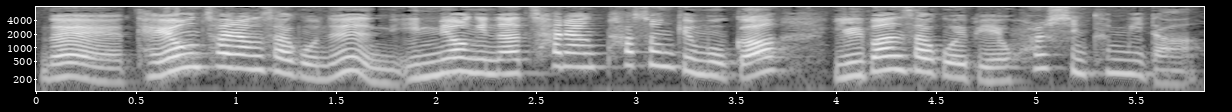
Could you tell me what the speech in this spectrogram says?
네, 대형 차량 사고는 인명이나 차량 파손 규모가 일반 사고에 비해 훨씬 큽니다.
